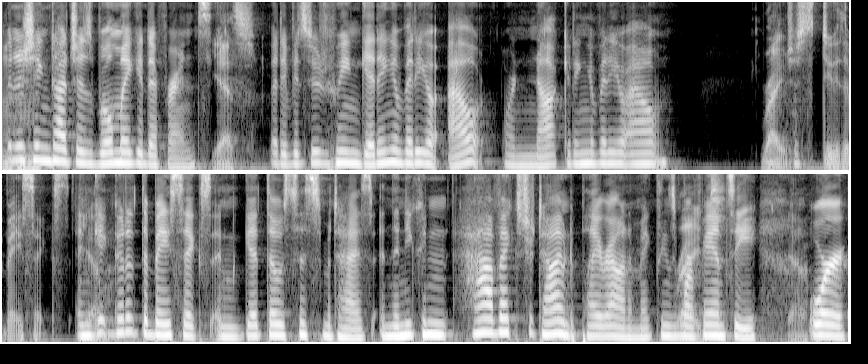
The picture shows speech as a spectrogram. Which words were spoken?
finishing touches will make a difference. Yes, But if it's between getting a video out or not getting a video out, right. just do the basics and Yeah. get good at the basics and get those systematized and then you can have extra time to play around and make things more fancy Yeah. or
